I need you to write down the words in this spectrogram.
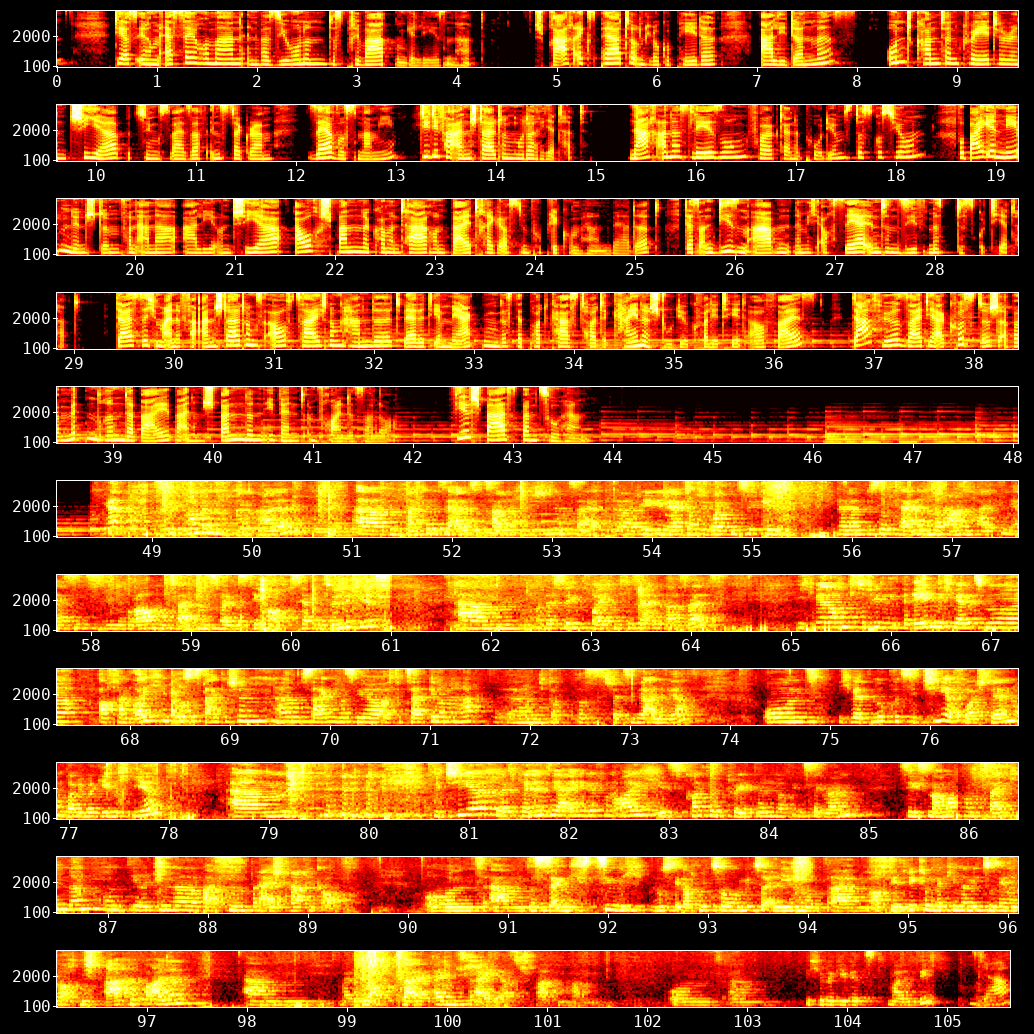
die aus ihrem Essayroman Invasionen des Privaten gelesen hat, Sprachexperte und Logopäde Ali Dönmes und Content Creatorin Chia bzw. auf Instagram Servus Mami, die die Veranstaltung moderiert hat. Nach Annas Lesung folgte eine Podiumsdiskussion, wobei ihr neben den Stimmen von Anna, Ali und Chia auch spannende Kommentare und Beiträge aus dem Publikum hören werdet, das an diesem Abend nämlich auch sehr intensiv mitdiskutiert hat. Da es sich um eine Veranstaltungsaufzeichnung handelt, werdet ihr merken, dass der Podcast heute keine Studioqualität aufweist. Dafür seid ihr akustisch aber mittendrin dabei bei einem spannenden Event im Freundesalon. Viel Spaß beim Zuhören! Willkommen an alle. Ähm, danke, dass ihr alle so zahlreich erschienen seid. Äh, wie ihr gemerkt habt, wir wollten es wirklich in einem ein bisschen kleineren Rahmen halten. Erstens wegen dem Raum und zweitens, weil das Thema auch sehr persönlich ist. Ähm, und deswegen freue ich mich, dass ihr alle da seid. Ich werde auch nicht so viel reden. Ich werde jetzt nur auch an euch ein großes Dankeschön ähm, sagen, dass ihr euch die Zeit genommen habt. Ähm, ich glaube, das schätzen wir alle wert. Und ich werde nur kurz die Chia vorstellen und dann übergebe ich ihr. Ähm, die Chia, vielleicht kennen sie einige von euch, ist Content Creatorin auf Instagram. Sie ist Mama von zwei Kindern und ihre Kinder wachsen dreisprachig auf. Und ähm, das ist eigentlich ziemlich lustig auch mitzu, mitzuerleben und ähm, auch die Entwicklung der Kinder mitzusehen und auch die Sprache vor allem, ähm, weil sie auch zwei, eigentlich drei Erstsprachen haben. Und ähm, ich übergebe jetzt mal an dich. Ja.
